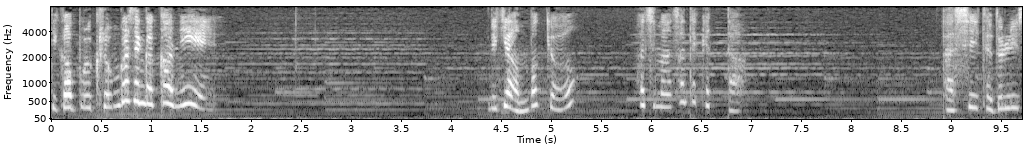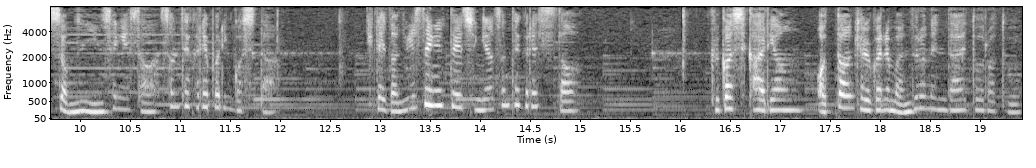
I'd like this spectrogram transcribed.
네가 뭘 그런 걸 생각하니? 이게 안 바뀌어요? 하지만 선택했다. 다시 되돌릴 수 없는 인생에서 선택을 해버린 것이다. 그래, 넌 일생일대 중요한 선택을 했어. 그것이 가령 어떠한 결과를 만들어낸다 하더라도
